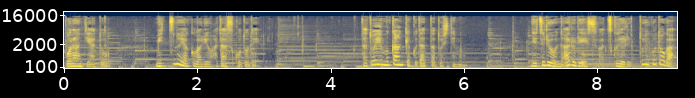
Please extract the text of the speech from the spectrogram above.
ボランティアと3つの役割を果たすことでたとえ無観客だったとしても熱量のあるレースは作れるということが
